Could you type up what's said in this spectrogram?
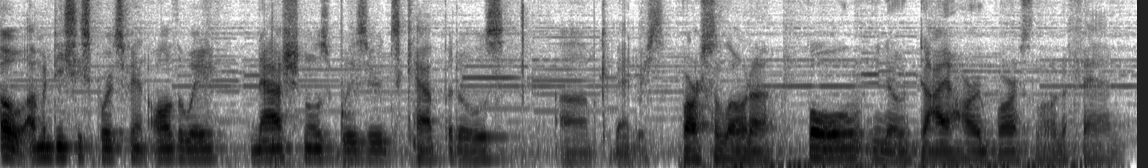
Oh, I'm a DC sports fan all the way. Nationals, Wizards, Capitals, um, Commanders. Barcelona, full, you know, diehard Barcelona fan.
